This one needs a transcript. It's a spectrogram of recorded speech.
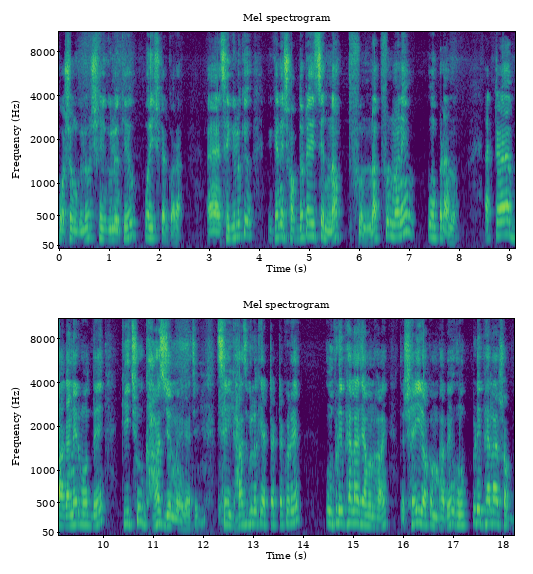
পশমগুলো, সেগুলোকেও পরিষ্কার করা। সেগুলোকে, এখানে শব্দটা এসছে নাতফুন। নাতফুন মানে উপড়ানো। একটা বাগানের মধ্যে কিছু ঘাস জন্মে গেছে। সেই ঘাসগুলোকে একটা একটা করে উপড়ে ফেলা যেমন হয়, তো সেই রকমভাবে উপড়ে ফেলা শব্দ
